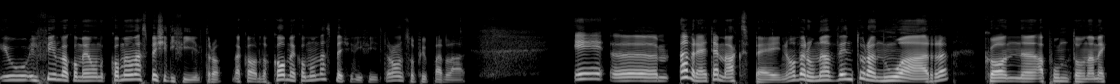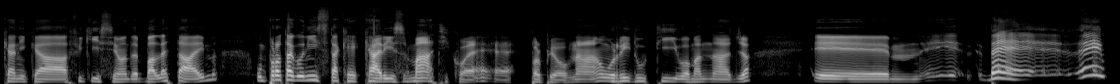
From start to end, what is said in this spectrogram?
il film come, un, come una specie di filtro, d'accordo? Come con una specie di filtro, non so più parlare. E ehm, avrete Max Payne, ovvero un'avventura noir con appunto una meccanica fichissima del ballet time un protagonista che è carismatico, è proprio una, un riduttivo, mannaggia. E, ehm, e beh, è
